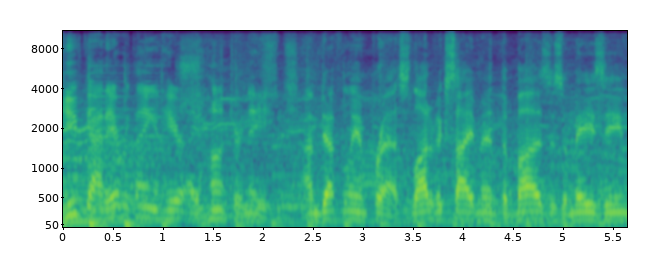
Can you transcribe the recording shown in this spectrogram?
You've got everything in here a hunter needs. I'm definitely impressed. A lot of excitement. The buzz is amazing.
